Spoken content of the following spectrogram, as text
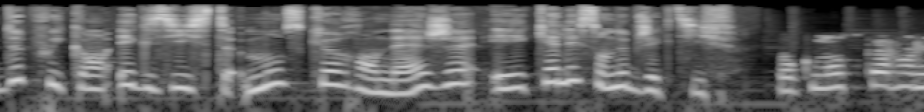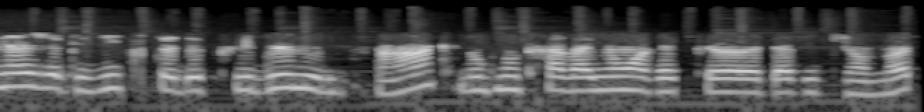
depuis quand existe Monscœur en neige et quel est son objectif? Donc en neige existe depuis 2005. Donc nous travaillons avec euh, David Jean Motte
